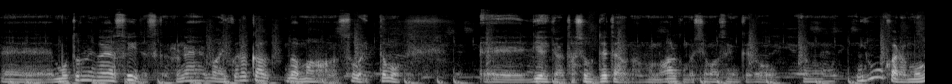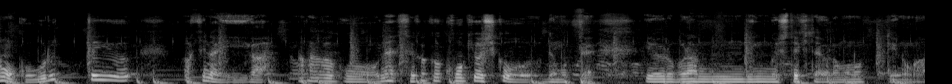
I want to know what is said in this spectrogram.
えー、元値が安いですからね。まあいくらかまあまあそうは言っても、えー、利益は多少出たようなものあるかもしれませんけどあの日本から物をこう売るっていう商いがなかなかこうねせっかく公共志向でもっていろいろブランディングしてきたようなものっていうのが、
